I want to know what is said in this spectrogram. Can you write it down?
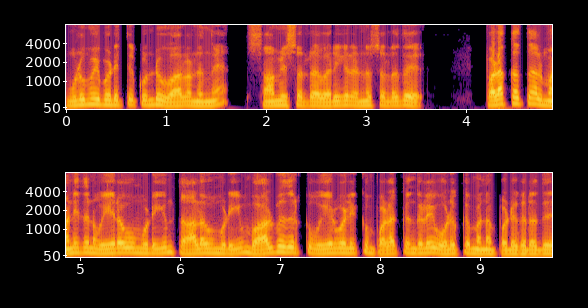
முழுமைப்படுத்தி கொண்டு வாழணுங்க. சாமி சொல்கிற வரிகள் என்ன சொல்லுது? பழக்கத்தால் மனிதன் உயரவும் முடியும் தாழவும் முடியும் வாழ்வதற்கு உயர்வளிக்கும் பழக்கங்களே ஒழுக்கம் எனப்படுகிறது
